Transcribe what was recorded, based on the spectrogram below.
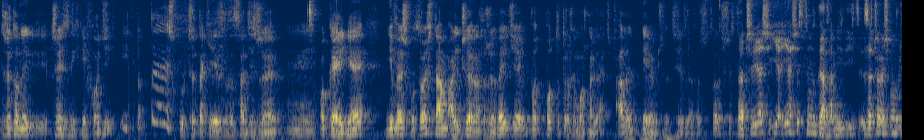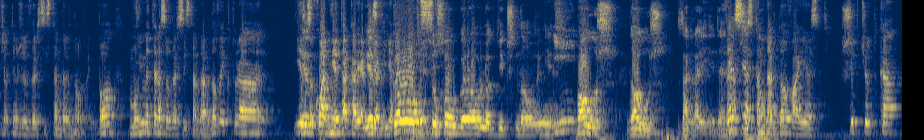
y, żetony, część z nich nie wchodzi i to też, kurczę, takie jest na zasadzie, że mm, okej, nie, nie weszło coś tam, a liczyłem na to, że wejdzie, bo pod to trochę można grać, ale nie wiem, czy ty się zgadzasz. Zgadzasz się z tym? Znaczy ja się, ja, ja się z tym zgadzam I, i zacząłeś mówić o tym, że w wersji standardowej, bo mówimy teraz o wersji standardowej, która jest, Jest- dokładnie taka, jak, jest jak, jak gołą, suchą grą logiczną. Tak jest. I- Połóż, dołóż, zagraj DNA. Wersja standardowa jest szybciutka,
